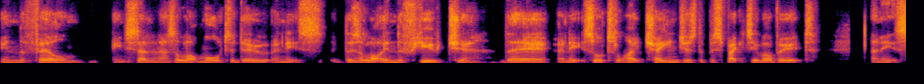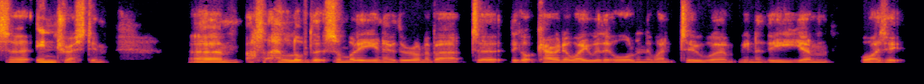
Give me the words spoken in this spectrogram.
in the film instead, and has a lot more to do. And it's there's a lot in the future there, and it sort of like changes the perspective of it, and it's uh, interesting. Um, I, I that somebody, you know, they're on about uh, they got carried away with it all, and they went to um, you know the um, what is it,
